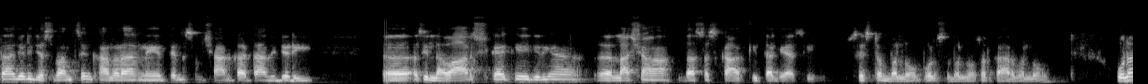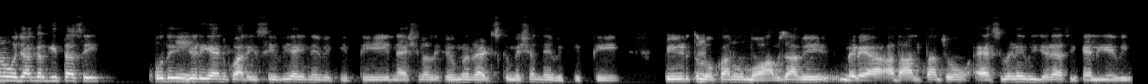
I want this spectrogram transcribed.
ਤਾਂ ਜਿਹੜੀ ਜਸਵੰਤ ਸਿੰਘ ਖਾਲੜਾ ਨੇ ਤਿੰਨ ਸ਼ਮਸ਼ਾਨ ਘਾਟਾਂ ਦੀ ਜਿਹੜੀ ਅਸੀਂ ਲਵਾਰਸ਼ ਕਹਿ ਕੇ ਜਿਹੜੀਆਂ ਲਾਸ਼ਾਂ ਦਾ ਸੰਸਕਾਰ ਕੀਤਾ ਗਿਆ ਸੀ ਸਿਸਟਮ ਵੱਲੋਂ ਪੁਲਿਸ ਵੱਲੋਂ ਸਰਕਾਰ ਵੱਲੋਂ ਉਹਨਾਂ ਨੂੰ ਉਜਾਗਰ ਕੀਤਾ ਸੀ। ਉਹਦੀ ਜੀ। ਜਿਹੜੀ ਇਨਕੁਆਰੀ ਸੀਬੀਆਈ ਨੇ ਵੀ ਕੀਤੀ ਨੈਸ਼ਨਲ ਹਿਊਮਨ ਰਾਈਟਸ ਕਮਿਸ਼ਨ ਨੇ ਵੀ ਕੀਤੀ ਪੀੜਤ। ਲੋਕਾਂ ਨੂੰ ਮੁਆਵਜ਼ਾ ਵੀ ਮਿਲਿਆ। ਅਦਾਲਤਾਂ ਚੋਂ ਇਸ ਵੇਲੇ ਵੀ ਜਿਹੜਾ ਅਸੀਂ ਕਹਿ ਲਈਏ ਵੀ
